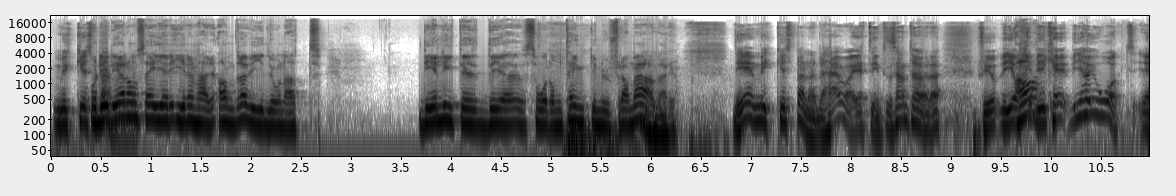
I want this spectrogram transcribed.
Mycket Och det är det de säger i den här andra videon att det är lite det så de tänker nu framöver. Mm. Det är mycket spännande. Det här var jätteintressant att höra. För jag, jag, Ja. vi, kan, vi har ju åkt eh,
